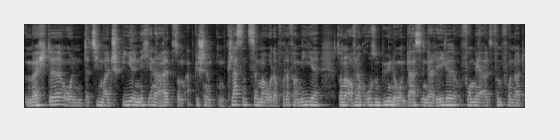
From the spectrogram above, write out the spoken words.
möchte und dass sie mal spielen, nicht innerhalb so einem abgeschirmten Klassenzimmer oder vor der Familie, sondern auf einer großen Bühne und das in der Regel vor mehr als 500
